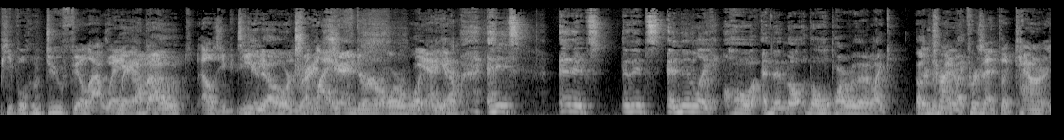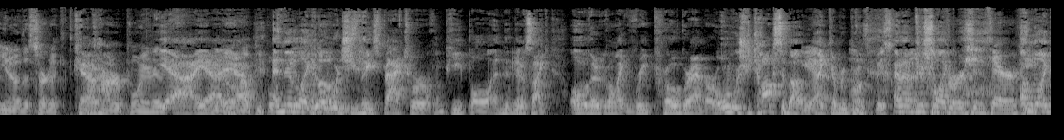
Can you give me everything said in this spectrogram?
people who do feel that way way about, about, LGBT you people know, or in real life. transgender or what Yeah, you yeah. know. And it's and it's and it's and then like oh, and then the, the whole part where they're like They're trying to like, present the counter, you know, the sort of Counter- counterpoint of yeah, yeah, you know, yeah. how people and then like oh, when she things. takes back to her own people, and then there's like oh, they're going to like reprogram her. Or when she talks about Yeah. like the reprogram, and I'm just like conversion oh, therapy. I'm like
